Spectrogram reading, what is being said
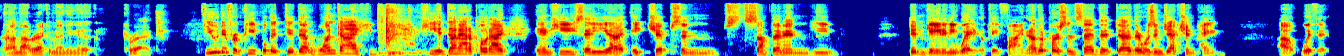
I'm not recommending it. Correct few different people that did that. One guy, he he had done adipotide, and he said he uh, ate chips and something, and he didn't gain any weight. Okay, fine. Another person said that uh, there was injection pain uh, with it.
